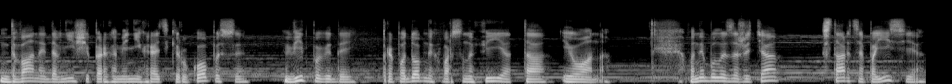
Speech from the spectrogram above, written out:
два найдавніші пергам'яні грецькі рукописи відповідей преподобних Варсонофія та Іоанна. Вони були за життя старця Паїсія,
